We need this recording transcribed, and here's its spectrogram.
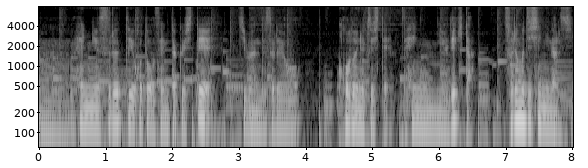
うん、編入するっていうことを選択して自分でそれを行動に移して編入できたそれも自信になるし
